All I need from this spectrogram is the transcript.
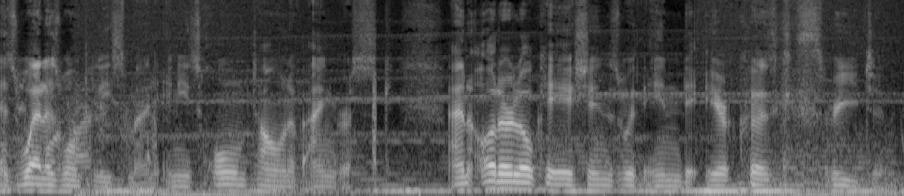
as well as one policeman in his hometown of Angarsk and other locations within the Irkutsk region.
